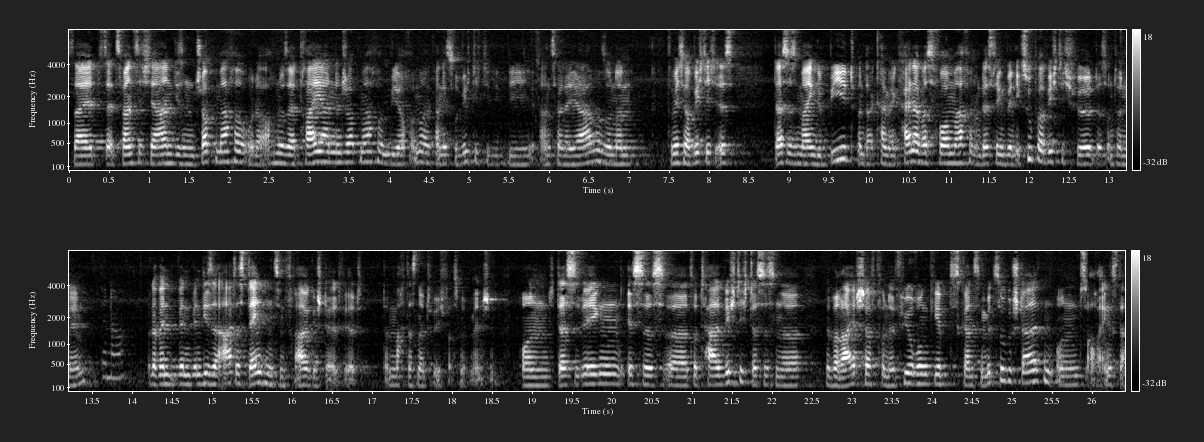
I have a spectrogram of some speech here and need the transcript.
seit, seit 20 Jahren diesen Job mache oder auch nur seit drei Jahren den Job mache, wie auch immer, gar nicht so wichtig, die, die Anzahl der Jahre, sondern für mich auch wichtig ist, das ist mein Gebiet und da kann mir keiner was vormachen und deswegen bin ich super wichtig für das Unternehmen. Genau oder wenn, wenn, wenn diese Art des Denkens in Frage gestellt wird, dann macht das natürlich was mit Menschen. Und deswegen ist es äh, total wichtig, dass es eine, eine Bereitschaft von der Führung gibt, das Ganze mitzugestalten und auch Ängste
